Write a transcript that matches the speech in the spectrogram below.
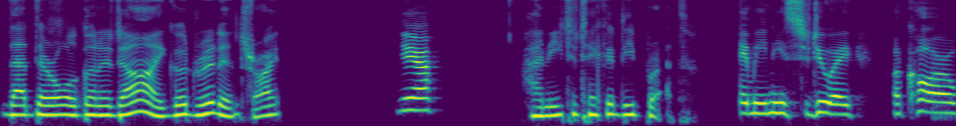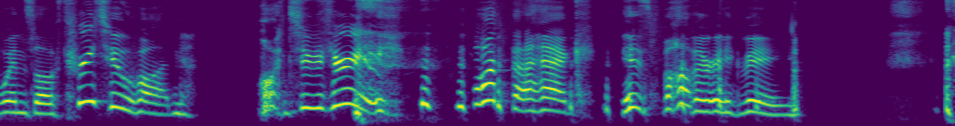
that they're all going to die? Good riddance, right? Yeah. I need to take a deep breath. Amy needs to do a, a Carl Winslow three, two, one. One, two, three. what the heck is bothering me?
